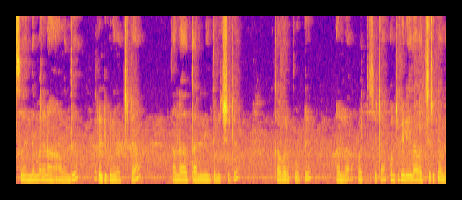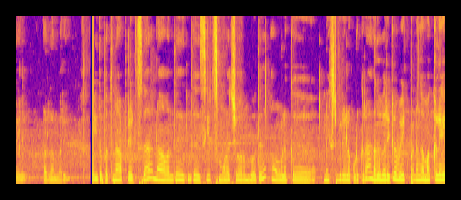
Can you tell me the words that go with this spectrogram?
ஸோ இந்த மாதிரி நான் வந்து ரெடி பண்ணி வச்சுட்டேன். நல்லா தண்ணி தெளிச்சிட்டு கவரை போட்டு நல்லா வச்சுட்டேன். கொஞ்சம் வெளியே தான் வச்சுருக்கேன். வெயில் படுற மாதிரி. இதை பற்றின அப்டேட்ஸை நான் வந்து இந்த சீட்ஸ் முளைச்சி வரும்போது நான் உங்களுக்கு நெக்ஸ்ட் வீடியோவில் கொடுக்குறேன். அது வரைக்கும் வெயிட் பண்ணுங்கள் மக்களே.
